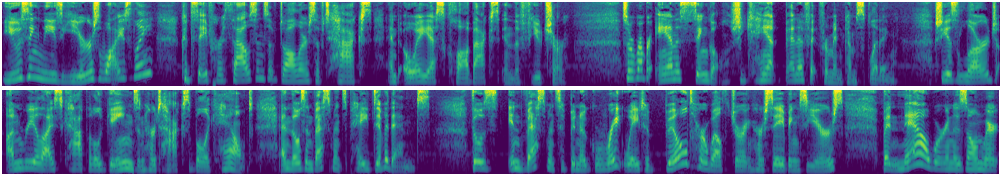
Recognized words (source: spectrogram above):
using these years wisely could save her thousands of dollars of tax and OAS clawbacks in the future. So remember, Anne is single. She can't benefit from income splitting. She has large unrealized capital gains in her taxable account, and those investments pay dividends. Those investments have been a great way to build her wealth during her savings years, but now we're in a zone where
